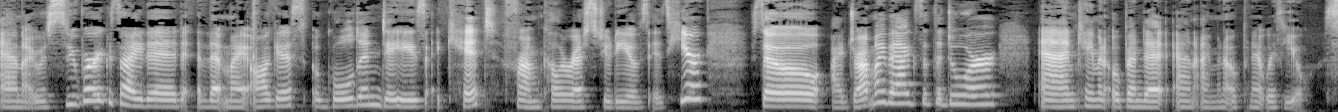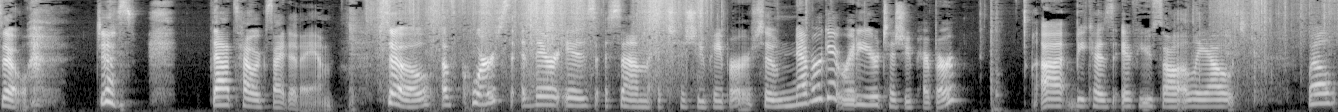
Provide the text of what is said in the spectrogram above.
and I was super excited that my August Golden Days kit from Color Rush Studios is here. So I dropped my bags at the door and came and opened it and I'm going to open it with you. So just that's how excited I am. So, of course, there is some tissue paper. So never get rid of your tissue paper uh, because if you saw a layout, well,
